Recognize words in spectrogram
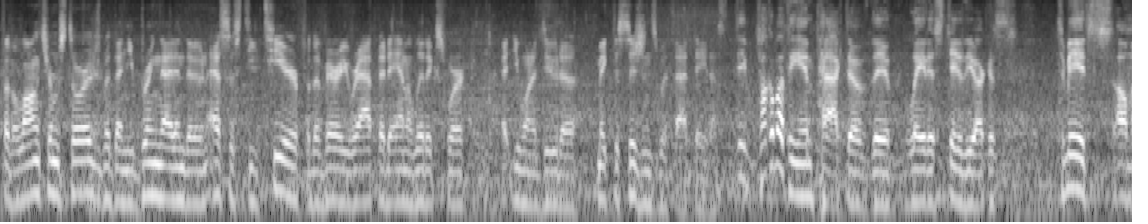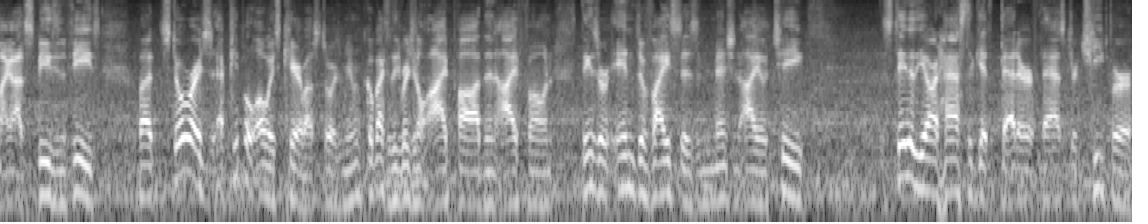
for the long-term storage, but then you bring that into an SSD tier for the very rapid analytics work that you want to do to make decisions with that data. Steve, talk about the impact of the latest state-of-the-art, because to me it's, oh my God, speeds and feeds, but storage, uh, people always care about storage. I mean, go back to the original iPod, then iPhone, things are in devices, and mentioned IoT, the state-of-the-art has to get better, faster, cheaper,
